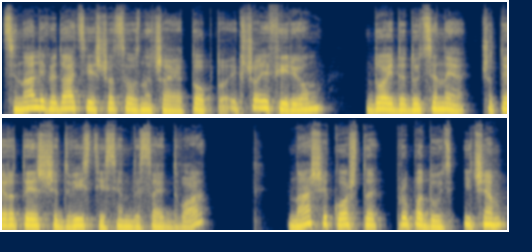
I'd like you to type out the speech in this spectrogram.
Ціна ліквідації, що це означає? Тобто, якщо ефіріум дойде до ціни 4272, наші кошти пропадуть. І чим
